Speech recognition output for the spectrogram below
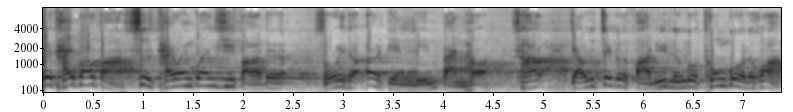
这台胞法是台湾关系法的所谓的二点零版，哈。它假如这个法律能够通过的话。”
